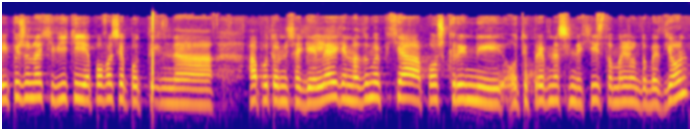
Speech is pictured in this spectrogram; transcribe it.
Ελπίζω να έχει βγει και η απόφαση από, την, α, από τον εισαγγελέα για να δούμε ποια, πώς κρίνει ότι πρέπει να συνεχίσει το μέλλον των παιδιών.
